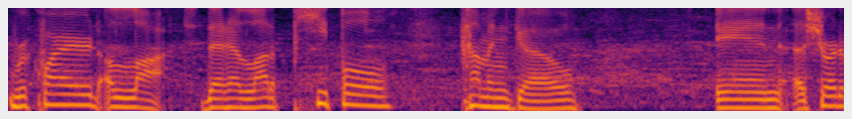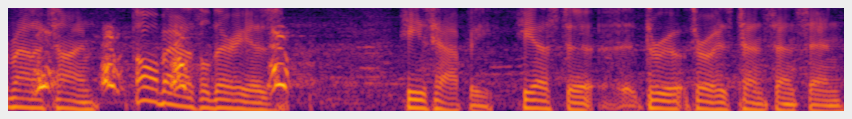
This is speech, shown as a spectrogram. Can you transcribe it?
required a lot that had a lot of people come and go in a short amount of time. Oh basil there he is. He's happy. He has to uh, throw, throw his 10 cents in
